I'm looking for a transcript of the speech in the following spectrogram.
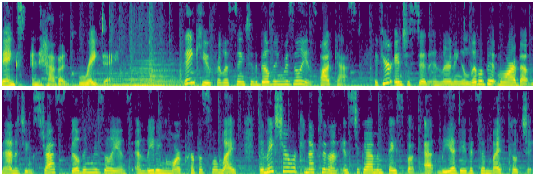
Thanks and have a great day. Thank you for listening to the Building Resilience podcast. If you're interested in learning a little bit more about managing stress, building resilience, and leading a more purposeful life, then make sure we're connected on Instagram and Facebook at Leah Davidson Life Coaching.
